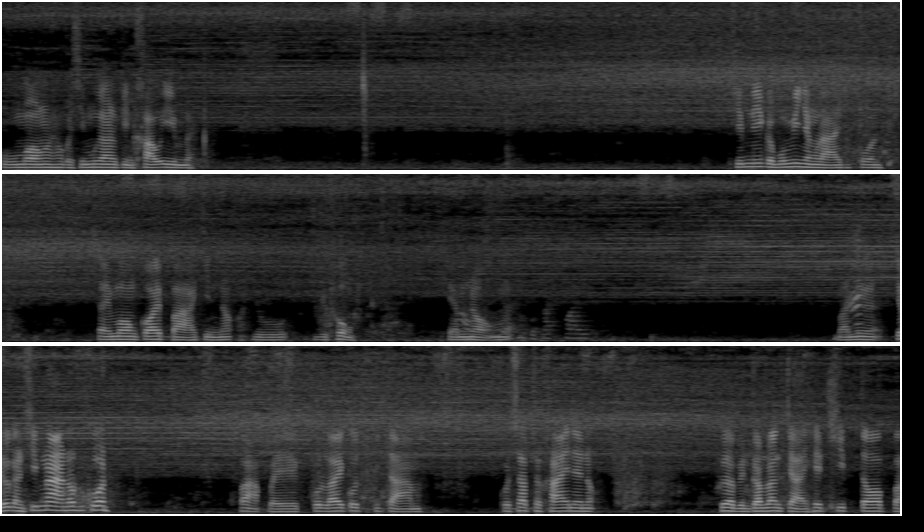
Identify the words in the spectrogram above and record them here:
กูมองเขาก็ชิมเมื่อกินข้าวอิ่มเลยคลิปนี้กับบุ้มีอย่างหลายทุกคน ใส่มองก้อยป่ากินเนาะอยู่อยู่ทุ่งแคมหนองบันนี้เจอกันคลิปหน้าเนาะทุกคน ฝากไปกดไลค์กดติดตาม กดซับสไครต์เนาะเพื่อเป็นกำลังใจให้คลิปต่อไป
